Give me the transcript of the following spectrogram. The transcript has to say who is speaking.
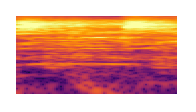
Speaker 1: Lily.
